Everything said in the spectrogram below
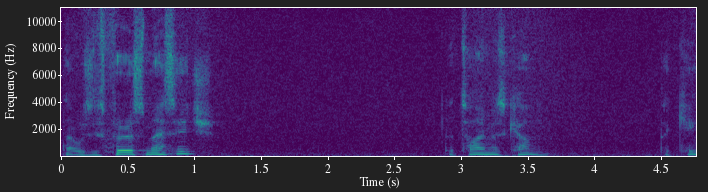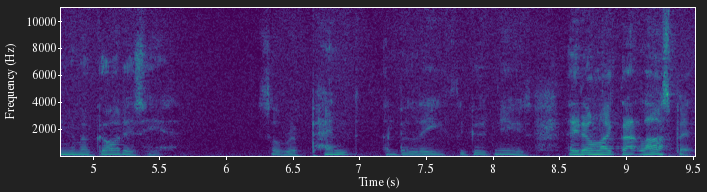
That was his first message. The time has come. The kingdom of God is here. So repent and believe the good news. They don't like that last bit.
